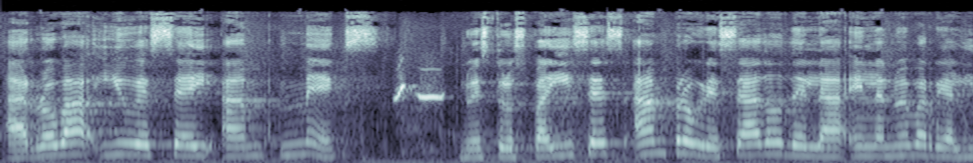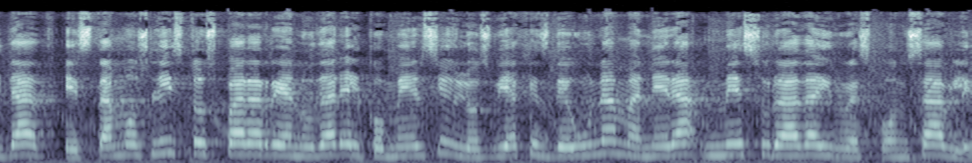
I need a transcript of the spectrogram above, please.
arroba USAAMMEX. Nuestros países han progresado de la, en la nueva realidad. Estamos listos para reanudar el comercio y los viajes de una manera mesurada y responsable.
